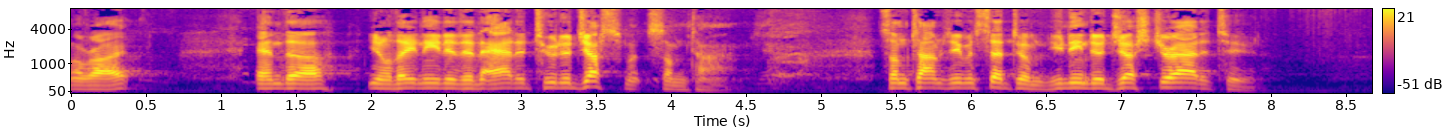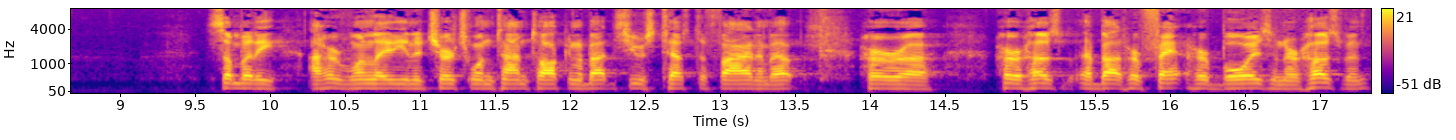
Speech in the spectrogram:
All right. And uh, you know they needed an attitude adjustment sometimes. Sometimes even said to them, "You need to adjust your attitude." Somebody, I heard one lady in the church one time talking about. She was testifying about her uh, her husband, about her fa- her boys and her husband,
